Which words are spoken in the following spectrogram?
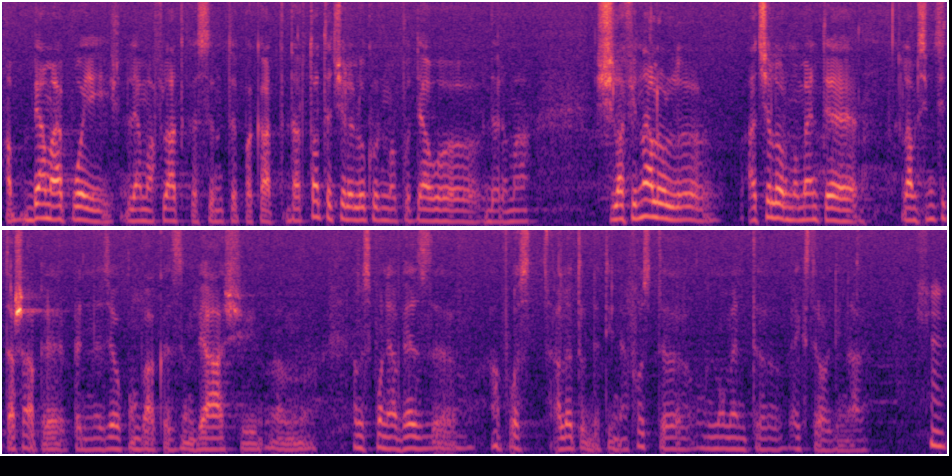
Abia mai apoi le-am aflat că sunt păcat, dar toate cele lucruri mă puteau uh, dărâma. Și la finalul uh, acelor momente l-am simțit așa pe, pe Dumnezeu cumva că zâmbea și um, îmi spunea, vezi, uh, am fost alături de tine. A fost uh, un moment uh, extraordinar. Hmm.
